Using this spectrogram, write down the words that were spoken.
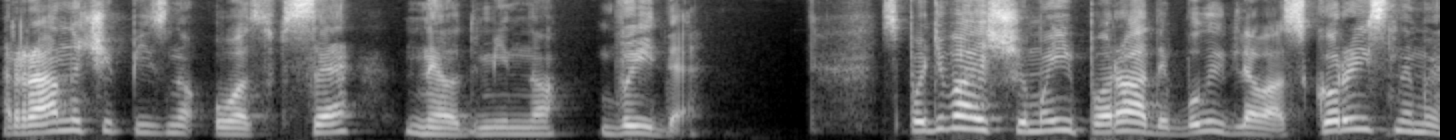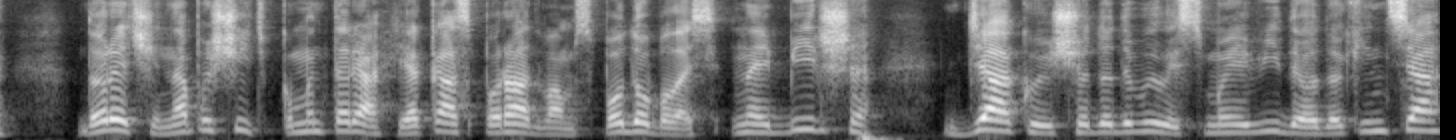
Рано чи пізно у вас все неодмінно вийде. Сподіваюсь, що мої поради були для вас корисними. До речі, напишіть в коментарях, яка з порад вам сподобалась найбільше. Дякую, що додивились моє відео до кінця.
